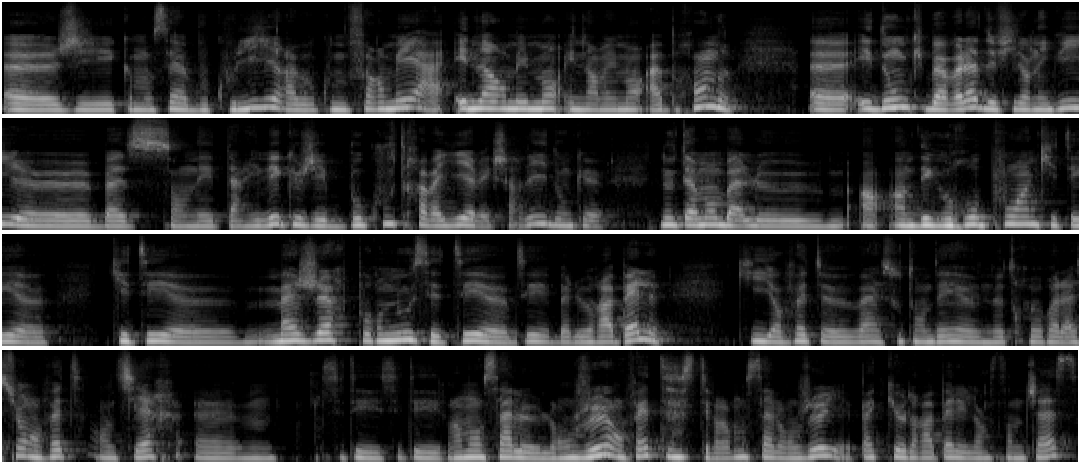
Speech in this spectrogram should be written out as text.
J'ai commencé à beaucoup lire, à beaucoup me former, à énormément, énormément apprendre. et donc, bah voilà, de fil en aiguille, bah, c'en est arrivé que j'ai beaucoup travaillé avec Charlie. Donc, notamment, bah, le, un, des gros points qui était, qui était majeur pour nous, c'était bah, le rappel qui en fait euh, sous-tendait euh, notre relation en fait entière. Euh, c'était c'était vraiment ça l'enjeu en fait. C'était vraiment ça l'enjeu. Il n'y a pas que le rappel et l'instinct de chasse.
